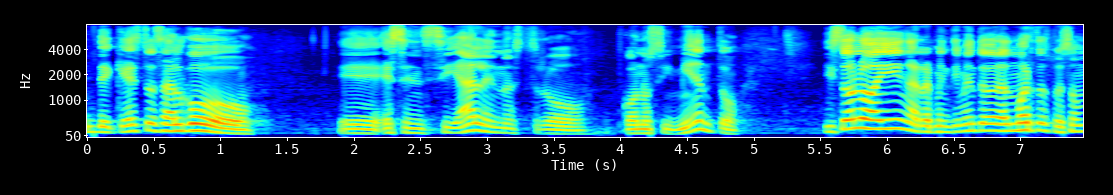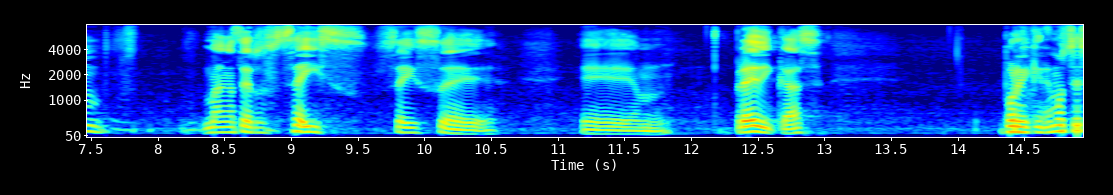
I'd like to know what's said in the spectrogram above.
de que esto es algo eh, esencial en nuestro conocimiento. Y solo ahí en arrepentimiento de las muertas, pues son, van a ser seis, seis eh, eh, prédicas, porque queremos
